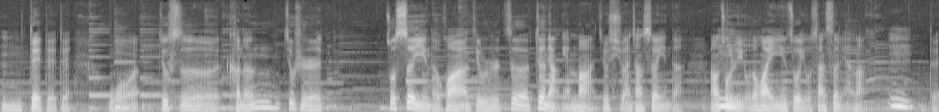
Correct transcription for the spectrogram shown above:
嗯，对对对，我就是可能就是做摄影的话，就是这这两年吧，就喜欢上摄影的。然后做旅游的话，已经做有三四年了。嗯，对。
